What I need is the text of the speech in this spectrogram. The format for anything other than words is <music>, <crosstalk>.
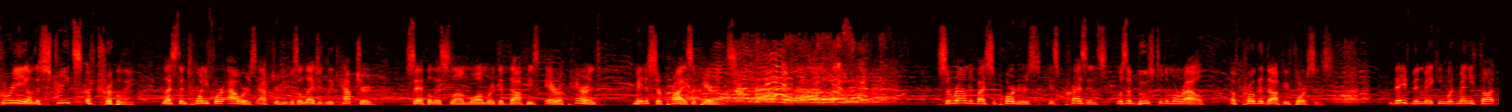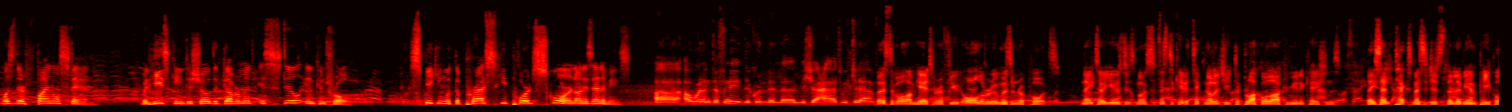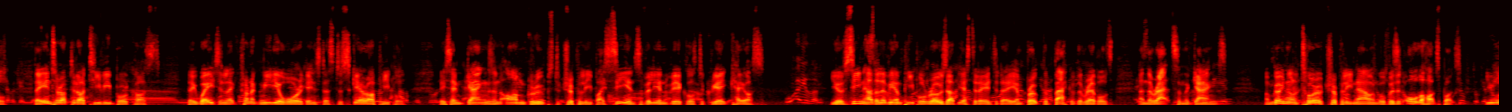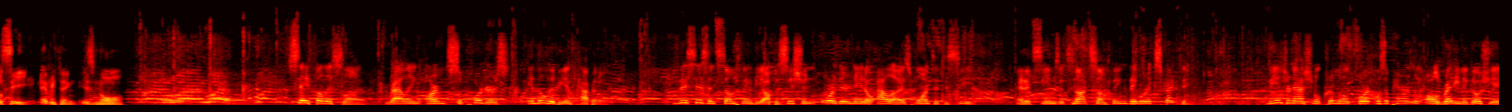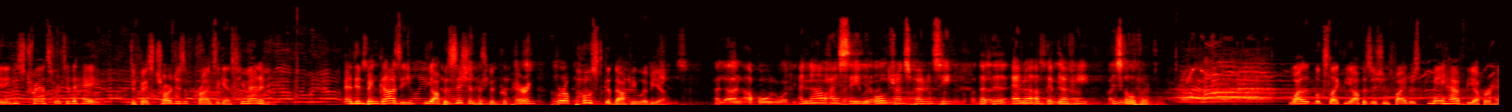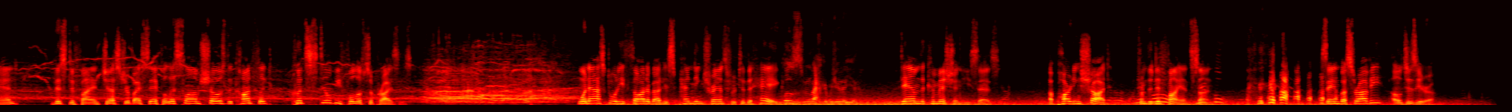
Free on the streets of Tripoli, less than 24 hours after he was allegedly captured, Saif al-Islam Muammar Gaddafi's heir apparent made a surprise appearance. Surrounded by supporters, his presence was a boost to the morale of pro-Gaddafi forces. They've been making what many thought was their final stand, but he's keen to show the government is still in control. Speaking with the press, he poured scorn on his enemies. First of all, I'm here to refute all the rumors and reports. NATO used its most sophisticated technology to block all our communications. They sent text messages to the Libyan people. They interrupted our TV broadcasts. They waged an electronic media war against us to scare our people. They sent gangs and armed groups to Tripoli by sea and civilian vehicles to create chaos. You have seen how the Libyan people rose up yesterday and today and broke the back of the rebels and the rats and the gangs. I'm going on a tour of Tripoli now and will visit all the hotspots. You will see, everything is normal. Saif al-Islam rallying armed supporters in the Libyan capital. This isn't something the opposition or their NATO allies wanted to see, and it seems it's not something they were expecting. The International Criminal Court was apparently already negotiating his transfer to The Hague to face charges of crimes against humanity. And in Benghazi, the opposition has been preparing for a post-Gaddafi Libya. And now I say with all transparency that the era of Gaddafi is over. While it looks like the opposition fighters may have the upper hand, this defiant gesture by Saif al-Islam shows the conflict could still be full of surprises. When asked what he thought about his pending transfer to The Hague, damn the commission, he says. A parting shot from the defiant son. <laughs> Zain Basravi, Al Jazeera.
